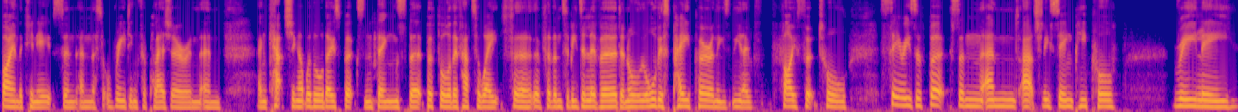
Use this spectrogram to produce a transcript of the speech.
buying the canutes and, and the sort of reading for pleasure and, and and catching up with all those books and things that before they've had to wait for for them to be delivered and all, all this paper and these you know five foot tall series of books and and actually seeing people really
